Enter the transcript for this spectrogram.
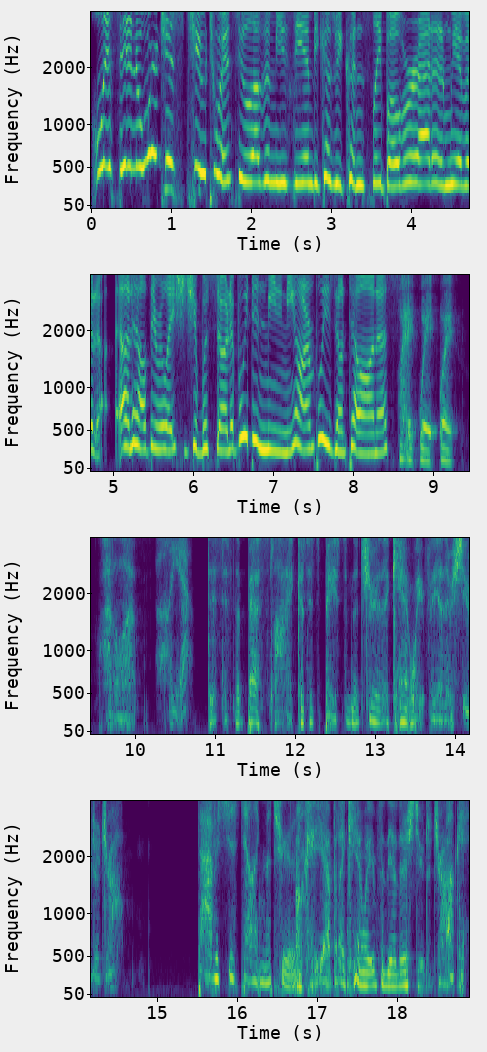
listen, we're just two twins who love the museum because we couldn't sleep over at it and we have an unhealthy relationship with soda, but we didn't mean any harm. Please don't tell on us. Wait, wait, wait. Huddle up. Oh, yeah. This is the best lie because it's based in the truth. I can't wait for the other shoe to drop. I was just telling the truth. Okay, yeah, but I can't wait for the other shoe to drop. Okay.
